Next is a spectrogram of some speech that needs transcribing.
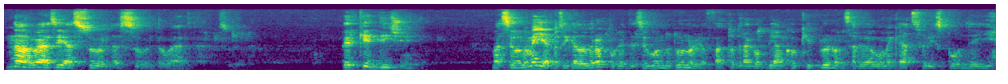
No, guarda, sì, assurdo, assurdo, guarda, assurdo. Perché dici? Ma secondo me gli ha rosicato troppo che del secondo turno gli ho fatto drago bianco occhi blu e non sapeva come cazzo rispondergli.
